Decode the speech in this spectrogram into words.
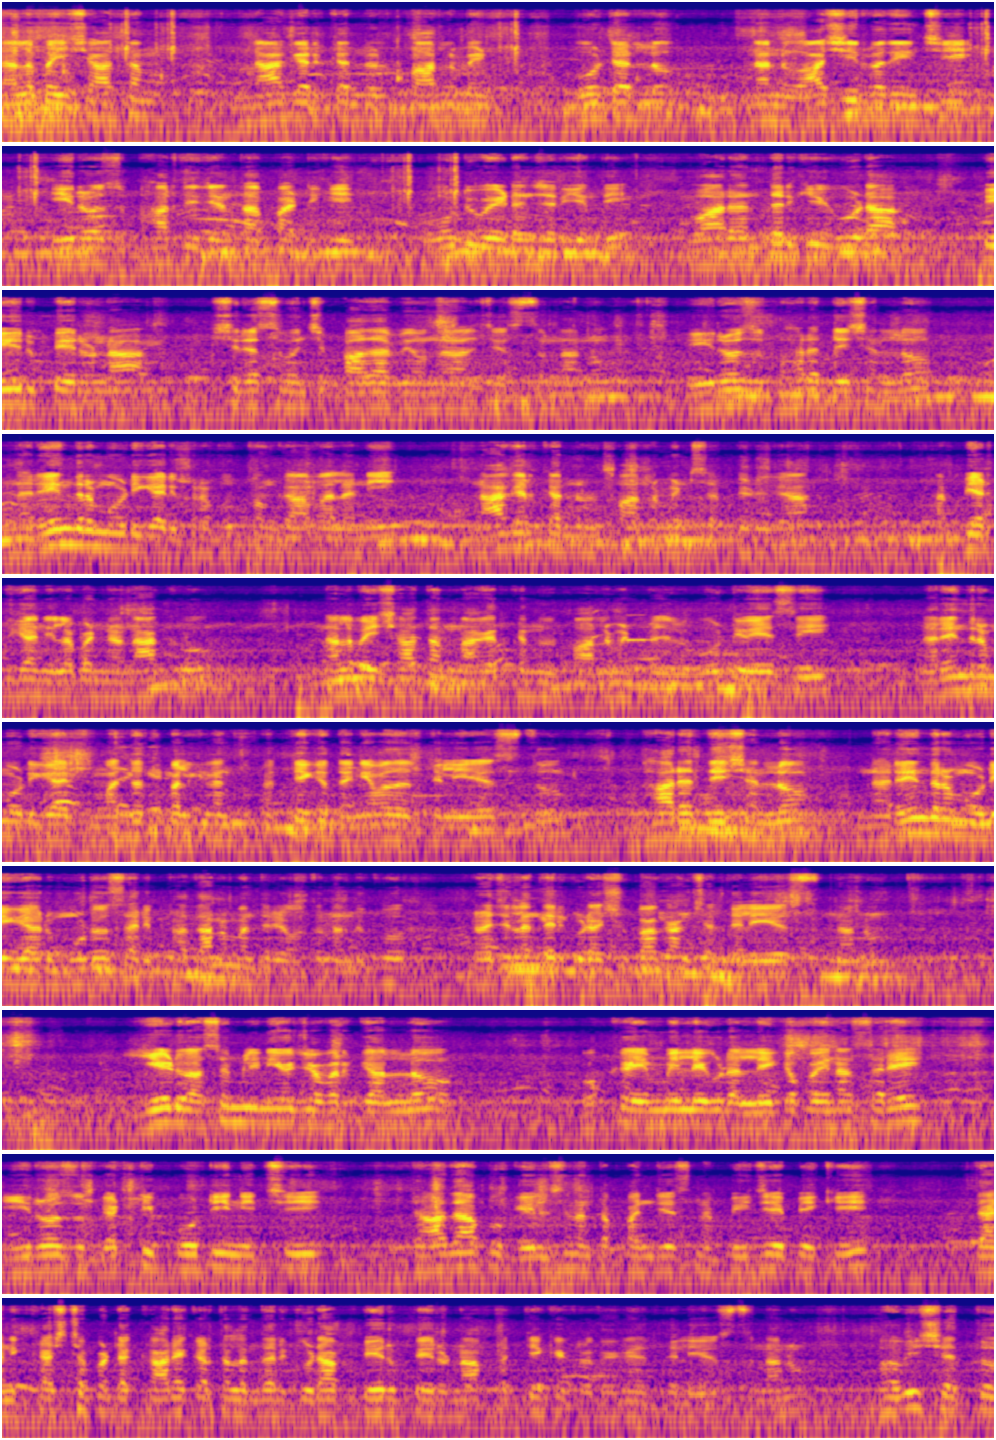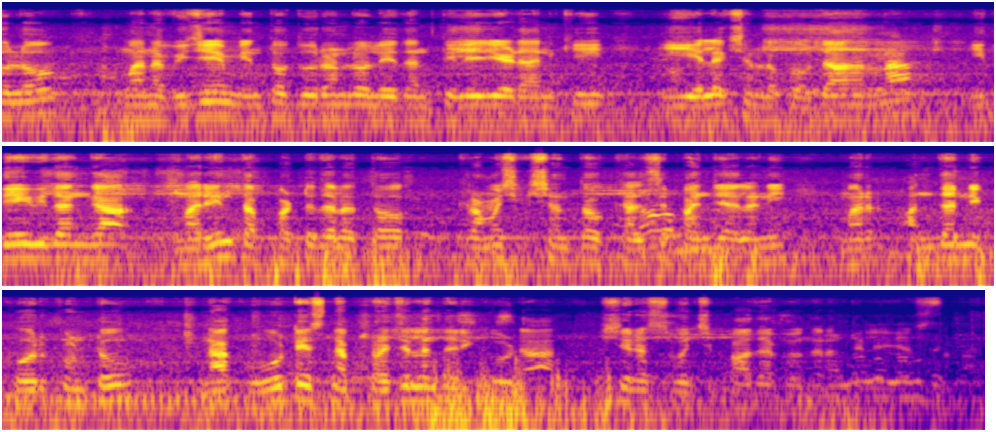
నలభై శాతం నాగర్ కర్నూలు పార్లమెంట్ ఓటర్లు నన్ను ఆశీర్వదించి ఈరోజు భారతీయ జనతా పార్టీకి ఓటు వేయడం జరిగింది. వారందరికీ కూడా పేరు పేరున శిరస్సు వంచి పాదాభివందనాలు చేస్తున్నాను. ఈరోజు భారతదేశంలో నరేంద్ర మోడీ గారి ప్రభుత్వం కావాలని నాగర్ కర్నూలు పార్లమెంట్ సభ్యుడిగా అభ్యర్థిగా నిలబడిన నాకు నలభై శాతం నాగర్ కర్నూలు పార్లమెంట్ ప్రజలు ఓటు వేసి నరేంద్ర మోడీ గారికి మద్దతు పలికినందుకు ప్రత్యేక ధన్యవాదాలు తెలియజేస్తూ భారతదేశంలో నరేంద్ర మోడీ గారు మూడోసారి ప్రధానమంత్రి అవుతున్నందుకు ప్రజలందరికీ కూడా శుభాకాంక్షలు తెలియజేస్తున్నాను. ఏడు అసెంబ్లీ నియోజకవర్గాల్లో ఒక్క ఎమ్మెల్యే కూడా లేకపోయినా సరే ఈరోజు గట్టి పోటీనిచ్చి దాదాపు గెలిచినంత పనిచేసిన బీజేపీకి దానికి కష్టపడ్డ కార్యకర్తలందరికీ కూడా పేరు పేరున ప్రత్యేక కృతజ్ఞత తెలియజేస్తున్నాను. భవిష్యత్తులో మన విజయం ఎంతో దూరంలో లేదని తెలియజేయడానికి ఈ ఎలక్షన్లో ఒక ఉదాహరణ. ఇదే విధంగా మరింత పట్టుదలతో క్రమశిక్షణతో కలిసి పనిచేయాలని మరి అందరినీ కోరుకుంటూ నాకు ఓటేసిన ప్రజలందరికీ కూడా శిరస్సు వచ్చి పాదాభివందనం తెలియజేస్తున్నాను.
